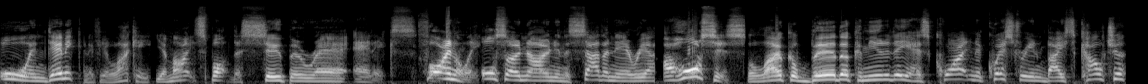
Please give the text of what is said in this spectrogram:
all endemic, and if you're lucky, you might spot the super rare addax. Finally, also known in the southern area, are horses. The local Berber community has quite an equestrian-based culture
